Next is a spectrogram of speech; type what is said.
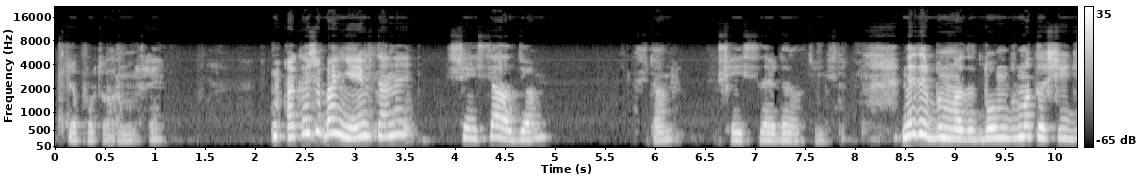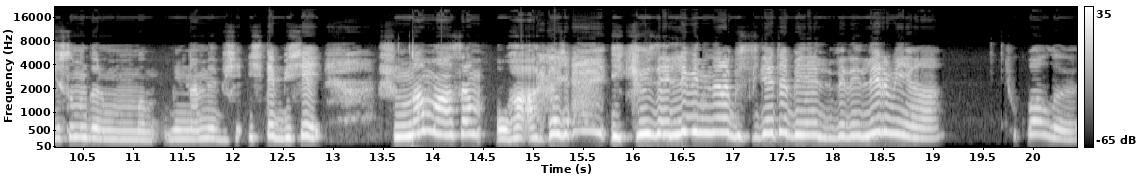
Teleport alalım şey. Arkadaşlar ben yeni bir tane şeysi alacağım. Şuradan şeyslerden alacağım işte. Nedir bunun adı? Dondurma taşıyıcısı mıdır mı? Bilmem ne bir şey. İşte bir şey. Şundan mı alsam? Oha arkadaşlar 250 bin lira bisiklete verilir mi ya? Çok pahalı.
